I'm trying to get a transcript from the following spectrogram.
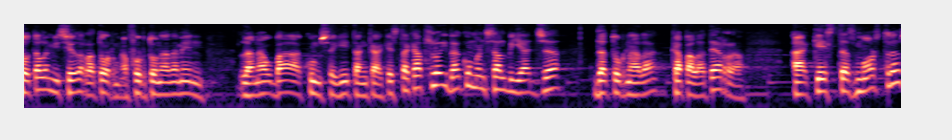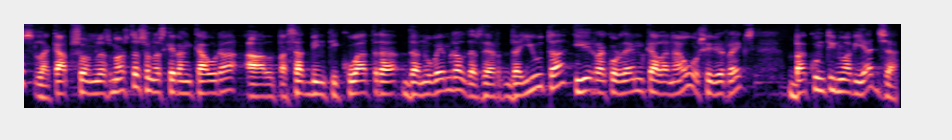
tota la missió de retorn. Afortunadament, la nau va aconseguir tancar aquesta càpsula i va començar el viatge de tornada cap a la Terra. Aquestes mostres, la càpsula amb les mostres, són les que van caure el passat 24 de novembre al desert de Utah i recordem que la nau, Osiris Rex, va continuar viatge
